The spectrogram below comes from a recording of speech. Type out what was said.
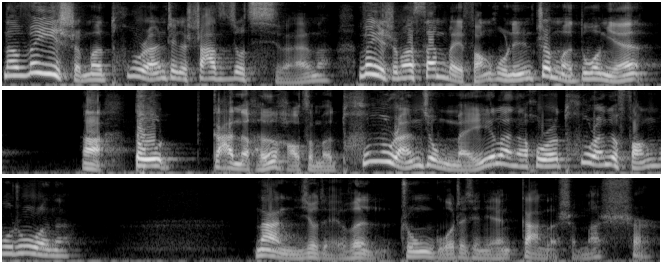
那为什么突然这个沙子就起来了呢？为什么三北防护林这么多年，啊，都干得很好，怎么突然就没了呢？或者突然就防不住了呢？那你就得问中国这些年干了什么事儿？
